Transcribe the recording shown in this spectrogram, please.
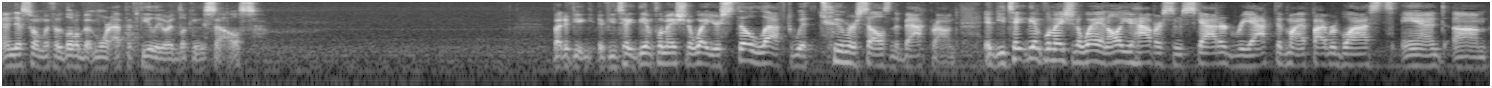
and this one with a little bit more epithelioid looking cells. But if you, if you take the inflammation away, you're still left with tumor cells in the background. If you take the inflammation away and all you have are some scattered reactive myofibroblasts and um,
